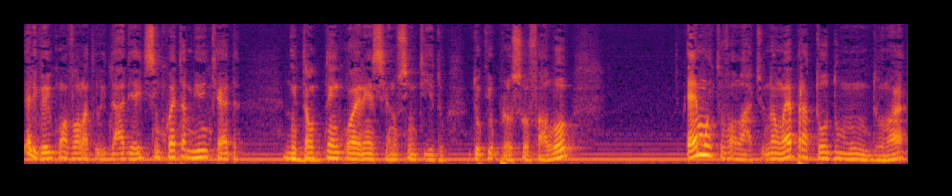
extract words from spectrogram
ele veio com uma volatilidade aí de 50 mil em queda. Uhum. Então tem coerência no sentido do que o professor falou é muito volátil, não é para todo mundo. Não é?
